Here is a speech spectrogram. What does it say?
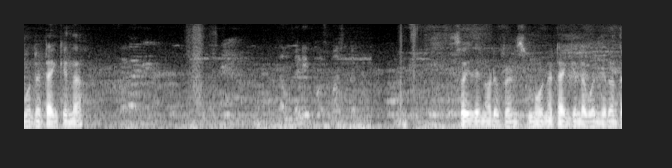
ಮೂರನೇ ಟ್ಯಾಂಕಿಂದ. ಸೊ ಇದೆ ನೋಡಿ ಫ್ರೆಂಡ್ಸ್ ಮೂರನೇ ಟ್ಯಾಂಕಿಂದ ಬಂದಿರೋಂಥ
